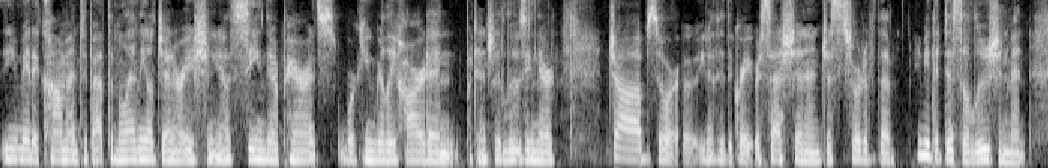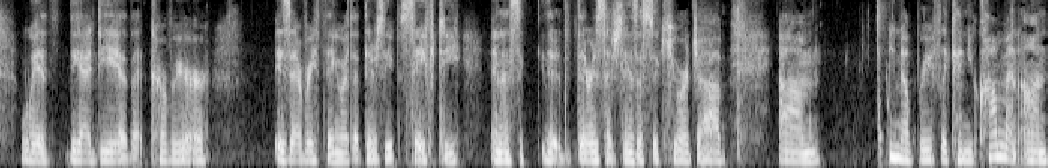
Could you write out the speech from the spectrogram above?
you made a comment about the millennial generation, you know, seeing their parents working really hard and potentially losing their jobs or, you know, through the Great Recession and just sort of the, maybe the disillusionment with the idea that career is everything or that there's safety and that there is such thing as a secure job. Um, you know, briefly, can you comment on,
